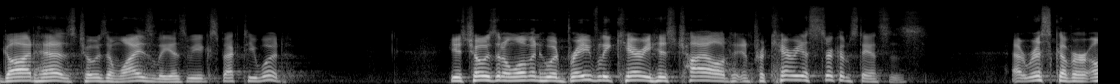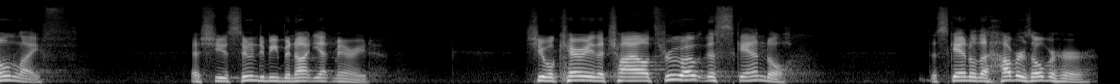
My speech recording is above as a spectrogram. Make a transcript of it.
God has chosen wisely as we expect He would. He has chosen a woman who would bravely carry his child in precarious circumstances, at risk of her own life, as she is soon to be but not yet married. She will carry the child throughout this scandal, the scandal that hovers over her,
